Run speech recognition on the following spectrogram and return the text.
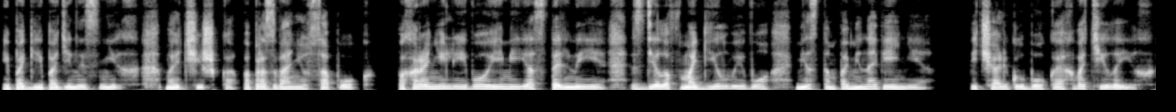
И погиб один из них, мальчишка по прозванию Сапог. Похоронили его Эми и остальные, сделав могилу его местом поминовения. Печаль глубокая охватила их,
